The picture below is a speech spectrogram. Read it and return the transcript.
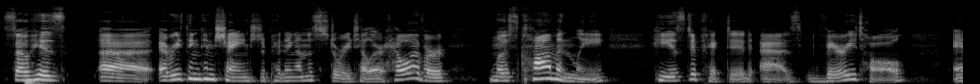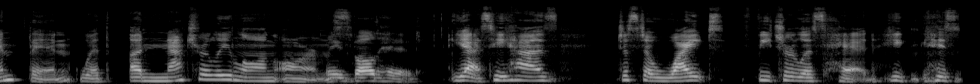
So his uh everything can change depending on the storyteller. However, most commonly he is depicted as very tall and thin with unnaturally long arms. And he's bald headed. Yes, he has just a white featureless head. He his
